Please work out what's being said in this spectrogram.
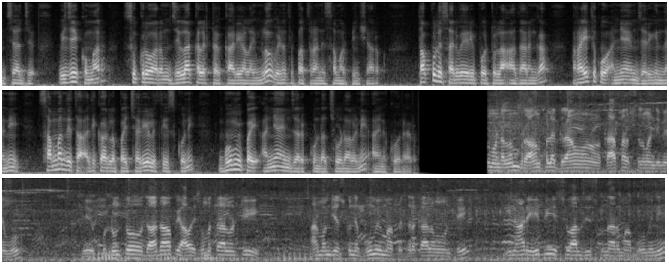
incharge Vijay Kumar శుక్రవారం జిల్లా కలెక్టర్ కార్యాలయంలో వినతి పత్రాన్ని సమర్పించారు. తప్పుడు సర్వే రిపోర్టుల ఆధారంగా రైతుకు అన్యాయం జరిగిందని సంబంధిత అధికారులపై చర్యలు తీసుకొని భూమిపై అన్యాయం జరగకుండా చూడాలని ఆయన కోరారు. మండలం రావణపల్లి గ్రామం కాపరస్తులం అండి మేము. మేము ఇప్పుడుంటూ దాదాపు యాభై సంవత్సరాల నుండి అనుభవం చేసుకునే భూమి మా పెద్దల కాలం ఉంటే ఈనాడు ఏపీఎస్ వాళ్ళు తీసుకున్నారు మా భూమిని.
